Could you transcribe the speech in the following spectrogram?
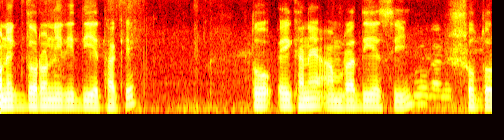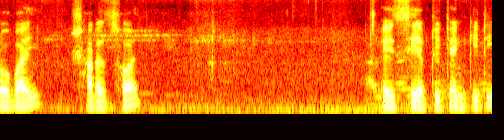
অনেক ধরনেরই দিয়ে থাকে। তো এইখানে আমরা দিয়েছি সতেরো বাই সাড়ে ছয় এই সিএফটি ট্যাঙ্কিটি।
